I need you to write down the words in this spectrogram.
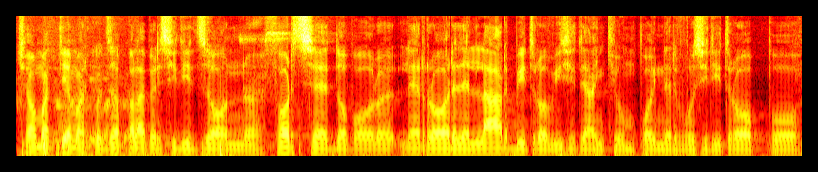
Ciao Mattia, Marco Zappala per City Zone. Forse dopo l'errore dell'arbitro vi siete anche un po' innervositi troppo,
